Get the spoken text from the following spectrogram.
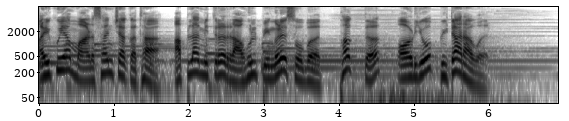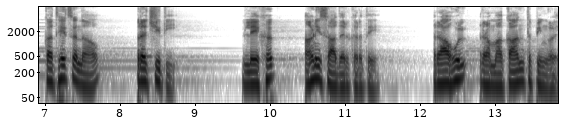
ऐकूया माणसांच्या कथा आपला मित्र राहुल पिंगळे सोबत फक्त ऑडिओ पिटारावर. कथेचं नाव प्रचिती. लेखक आणि सादर करते राहुल रमाकांत पिंगळे.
